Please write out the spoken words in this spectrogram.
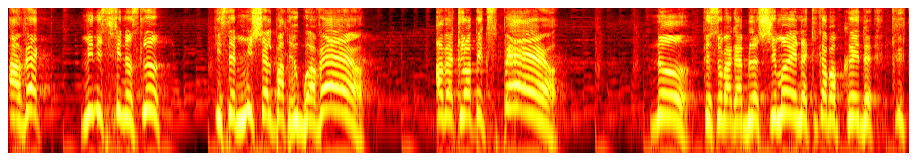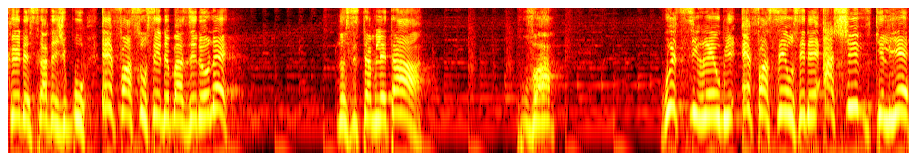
avec le ministre Finance qui c'est Michel Patrick Boisvert, avec l'autre expert non, que ce bagage blanchiment et qui capable de créer, des stratégies pour effacer des bases de données dans le système de l'État. Pouvoir retirer ou bien effacer ou c'est des archives qui liées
